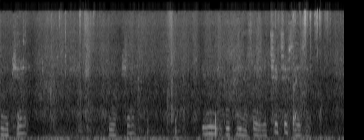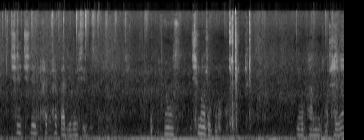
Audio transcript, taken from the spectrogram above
이렇게 이렇게 입는 게 불편해서 이게 77 사이즈 7788까지 입을 수 있어요. 요 치마도 그렇고 이거 반응 좋고요.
